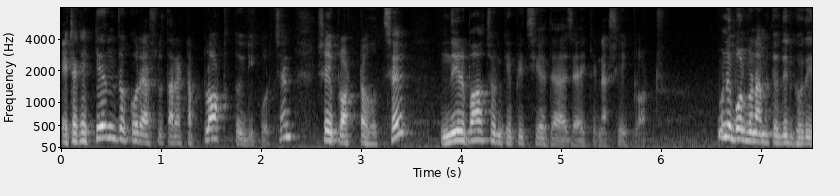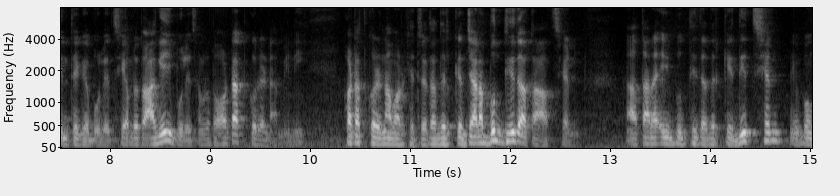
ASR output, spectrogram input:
এটাকে কেন্দ্র করে আসলে তারা একটা প্লট তৈরি করছেন। সেই প্লটটা হচ্ছে নির্বাচনকে পিছিয়ে দেওয়া যায় কিনা সেই প্লট। উনি বলবেন, আমি তো দীর্ঘদিন থেকে বলেছি, আমরা তো আগেই বলেছি, আমরা তো হঠাৎ করে নামিনি। হঠাৎ করে নামার ক্ষেত্রে তাদেরকে, যারা বুদ্ধিদাতা আছেন তারা এই বুদ্ধি তাদেরকে দিচ্ছেন এবং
